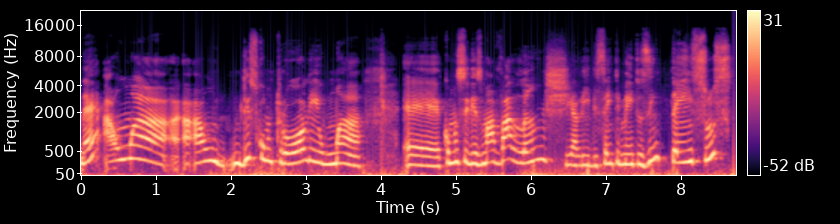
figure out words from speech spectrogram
né, há, uma, há um descontrole, uma, é, como se diz, uma avalanche ali de sentimentos intensos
